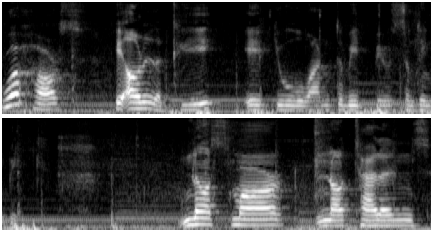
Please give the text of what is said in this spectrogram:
Work hard is only the key if you want to be, build something big. Not smart not talents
